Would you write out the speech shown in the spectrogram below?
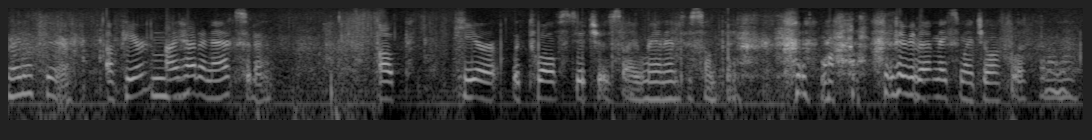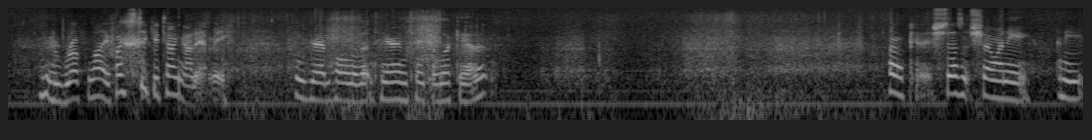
right up there. Up here? I mm-hmm. had an accident here with 12 stitches. I ran into something. Wow. Maybe that makes my jaw flip. I don't know. A rough life. Why don't you stick your tongue out at me? We'll grab hold of it here and take a look at it. Okay, she doesn't show any any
